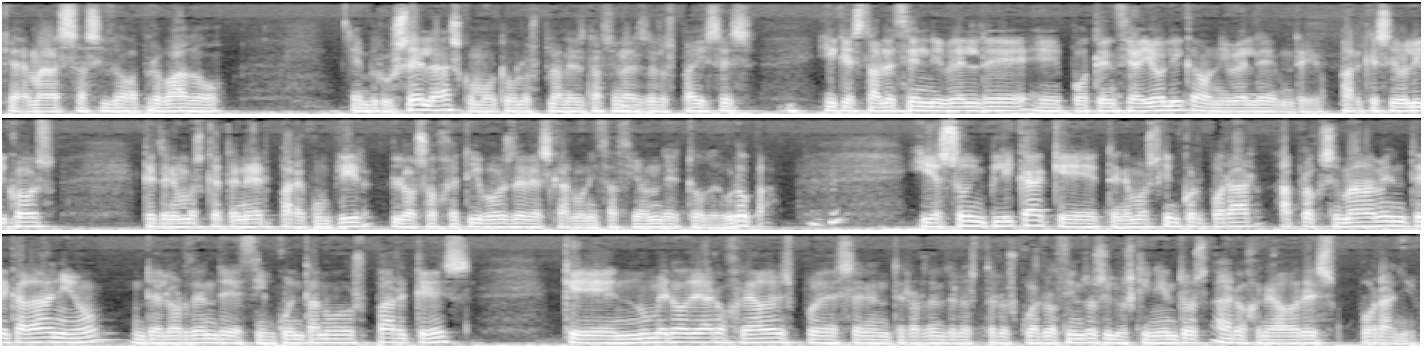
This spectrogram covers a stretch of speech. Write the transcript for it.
que además ha sido aprobado en Bruselas, como todos los planes nacionales de los países, y que establece el nivel de eh, potencia eólica o nivel de, parques eólicos que tenemos que tener para cumplir los objetivos de descarbonización de toda Europa. Y eso implica que tenemos que incorporar aproximadamente cada año del orden de 50 nuevos parques que el número de aerogeneradores puede ser entre el orden de los, de los 400 y los 500 aerogeneradores por año,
